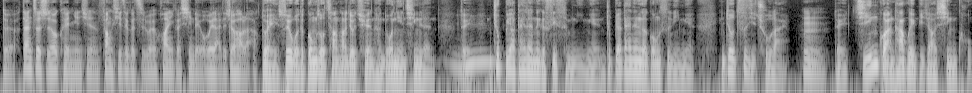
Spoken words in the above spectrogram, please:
对啊，但这时候可以年轻人放弃这个职位，换一个新的有未来的就好了。对，所以我的工作常常就劝很多年轻人，对，你就不要待在那个 system 里面，你就不要待在那个公司里面，你就自己出来。嗯，对，尽管他会比较辛苦，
